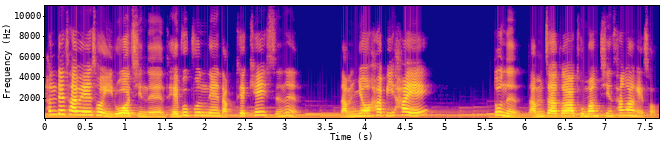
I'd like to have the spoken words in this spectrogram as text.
현대사회에서 이루어지는 대부분의 낙태 케이스는 남녀 합의 하에 또는 남자가 도망친 상황에서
